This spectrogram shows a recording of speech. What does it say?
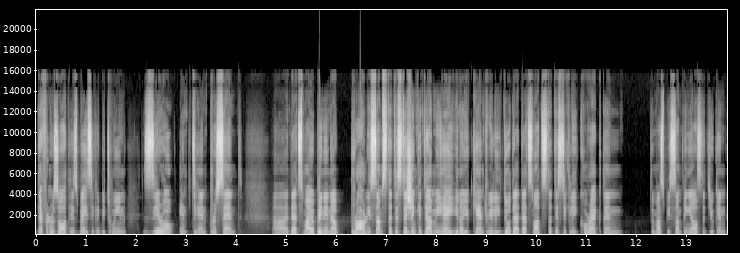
different result is basically between 0 and 10%. Uh, that's my opinion. Now, probably some statistician can tell me, hey, you know, you can't really do that. That's not statistically correct, and there must be something else that you can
